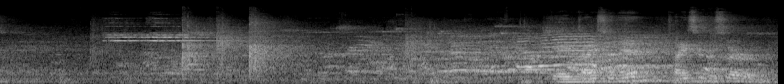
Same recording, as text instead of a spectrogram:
Tyson in, Tyson to serve.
